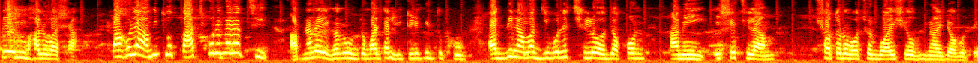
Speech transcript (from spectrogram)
প্রেম, ভালোবাসা। তাহলে আমি তো কাজ করে বেড়াচ্ছি। আপনারা এইভাবে উল্টোপাল্টা লিখলে কিন্তু খুব। একদিন আমার জীবনে ছিল যখন আমি এসেছিলাম সতেরো বছর বয়সে অভিনয় জগতে।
